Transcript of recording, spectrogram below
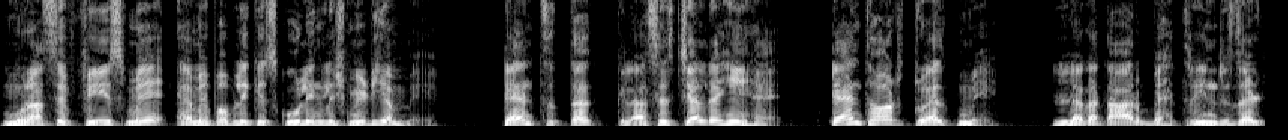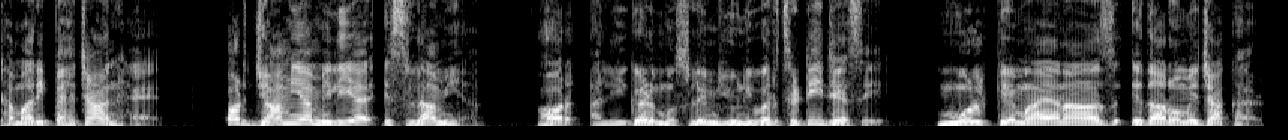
मुनासिब फ़ीस में M A public school English medium में टेंथ तक क्लासेस चल रही हैं। टेंथ और ट्वेल्थ में लगातार बेहतरीन रिज़ल्ट हमारी पहचान है। और जामिया मिलिया इस्लामिया और अलीगढ़ मुस्लिम यूनिवर्सिटी जैसे मुल्क के मायानाज इदारों में जाकर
